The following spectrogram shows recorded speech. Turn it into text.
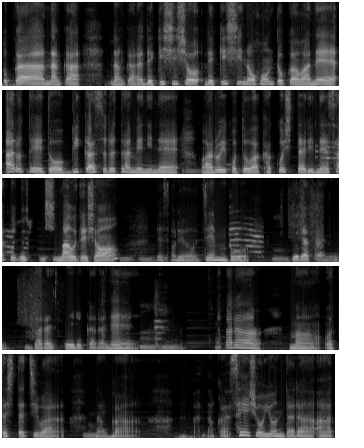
とか、なんか、なんか歴史書、歴史の本とかはね、ある程度美化するためにね、悪いことは隠したりね、削除してしまうでしょ？うんうん。で、それを全部うん。明らかにばらしているからね。うんうん。だから、まあ、私たちは、うん。なんか、なんか聖書を読んだら、あ、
